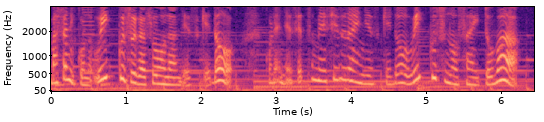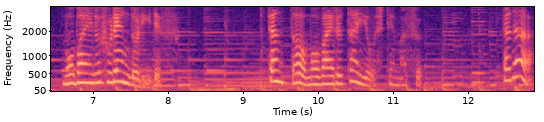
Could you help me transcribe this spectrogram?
まさにこの WIX がそうなんですけどこれね説明しづらいんですけど WIX のサイトはモバイルフレンドリーです。ちゃんとモバイル対応してます。ただ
